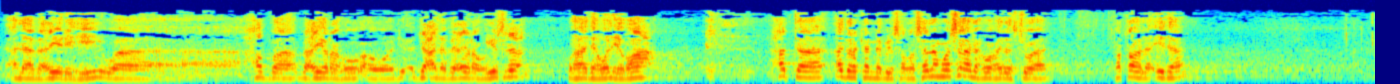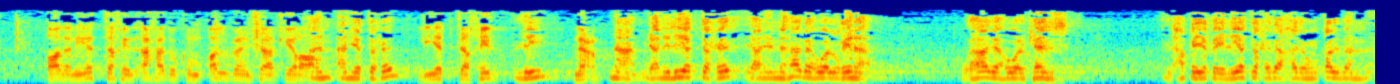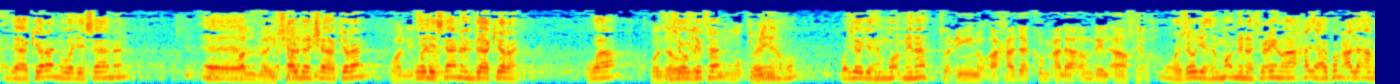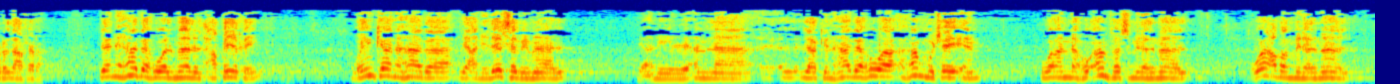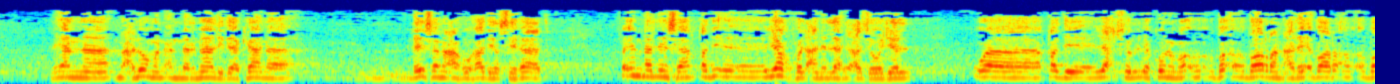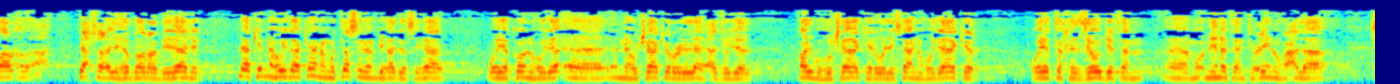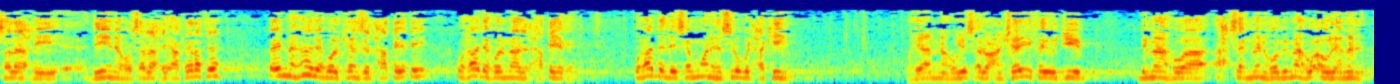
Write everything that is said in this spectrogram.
على بعيره وحض بعيره أو جعل بعيره يسرع وهذا هو الإضاع حتى أدرك النبي صلى الله عليه وسلم وسأله هذا السؤال فقال إذا؟ قال ليتخذ أحدكم قلبا شاكرا. أن, أن يتخذ؟ ليتخذ؟ لي؟ نعم. نعم يعني ليتخذ يعني أن هذا هو الغنى وهذا هو الكنز الحقيقي ليتخذ أحدهم قلبا ذاكرا ولسانا آه، قلبا, قلبا شاكرا ولسانا, ولسانا ذاكرا. و وزوجة تعينه. وزوجة مؤمنة. تعين أحدكم على أمر الآخرة. وزوجة مؤمنة تعين أحدكم على أمر الآخرة. يعني هذا هو المال الحقيقي. وإن كان هذا يعني ليس بمال يعني لأن لكن هذا هو أهم شيء وأنه أنفس من المال وأعظم من المال لأن معلوم أن المال إذا كان ليس معه هذه الصفات فإن الإنسان قد يغفل عن الله عز وجل وقد يحصل يكون ضارا عليه ضار ضار يحصل عليه الضرر بذلك. لكنه إذا كان متصفا بهذه الصفات ويكونه آه، أنه شاكر لله عز وجل قلبه شاكر ولسانه ذاكر ويتخذ زوجة آه، مؤمنة تعينه على صلاح دينه وصلاح آخرته فإن هذا هو الكنز الحقيقي وهذا هو المال الحقيقي. وهذا اللي يسمونه أسلوب الحكيم. وهي أنه يسأل عن شيء فيجيب بما هو أحسن منه وبما هو أولى منه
